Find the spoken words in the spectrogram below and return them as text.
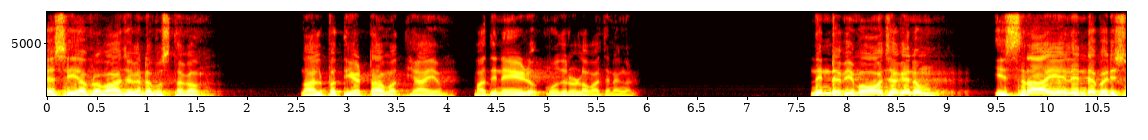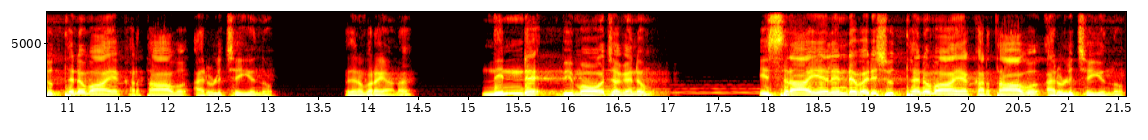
എസ് പ്രവാചകന്റെ പുസ്തകം നാൽപ്പത്തി എട്ടാം അധ്യായം പതിനേഴ് മുതലുള്ള വചനങ്ങൾ. നിന്റെ വിമോചകനും ഇസ്രായേലിന്റെ പരിശുദ്ധനുമായ കർത്താവ് അരുളി ചെയ്യുന്നു. അതിന് പറയാണ് നിന്റെ വിമോചകനും ഇസ്രായേലിന്റെ പരിശുദ്ധനുമായ കർത്താവ് അരുളി ചെയ്യുന്നു.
